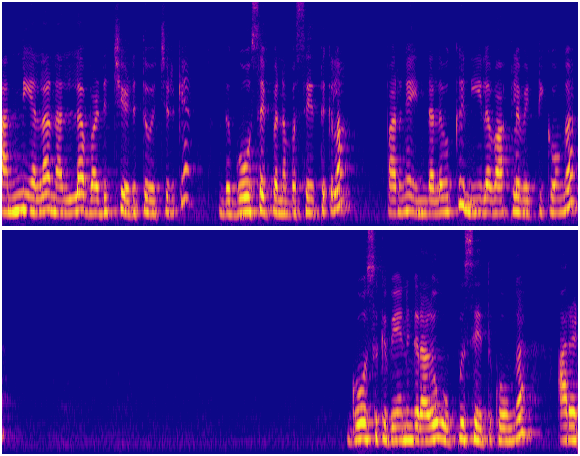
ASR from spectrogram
தண்ணியெல்லாம் நல்லா வடித்து எடுத்து வச்சுருக்கேன். அந்த கோஸை இப்போ நம்ம சேர்த்துக்கலாம். பாருங்கள் இந்த அளவுக்கு நீல வாக்கில் வெட்டிக்கோங்க. கோஸுக்கு வேணுங்கிற அளவு உப்பு சேர்த்துக்கோங்க. அரை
